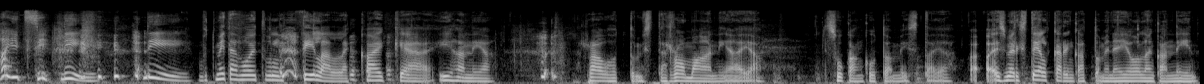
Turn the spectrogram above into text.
paitsi. Niin, niin. mutta mitä voi tulla tilalle? Kaikkea ihania rauhoittumista, romaania ja sukan kutomista. Ja esimerkiksi telkkarin kattominen ei ole ollenkaan niin,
